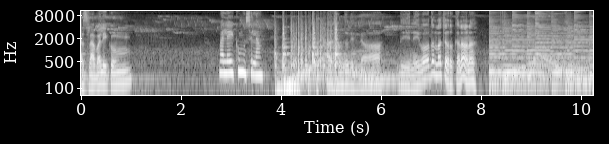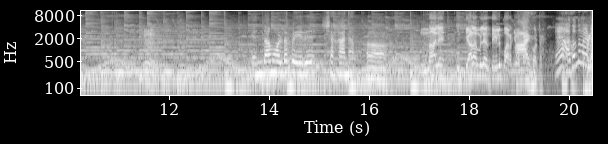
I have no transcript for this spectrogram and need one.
അസ്സലാമലൈക്കും വലൈക്കും അസ്സലാം. അലഹമില്ല ദീനീബോധമുള്ള ചെറുക്കനാണ്. എന്താ മോളുടെ പേര്? ഷഹാന. എന്നാൽ കുട്ടികളെ തമ്മിൽ എന്തെങ്കിലും പറഞ്ഞു ആയിക്കോട്ടെ. ഏ അതൊന്നും വേണ്ട.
